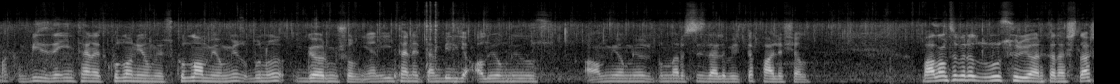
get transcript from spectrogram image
Bakın biz de internet kullanıyor muyuz, kullanmıyor muyuz bunu görmüş olun. Yani internetten bilgi alıyor muyuz, almıyor muyuz bunları sizlerle birlikte paylaşalım. Bağlantı biraz uzun sürüyor arkadaşlar.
